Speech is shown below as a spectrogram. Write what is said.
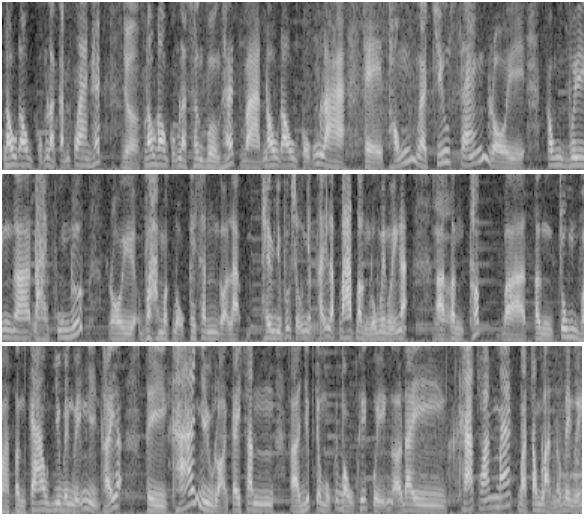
đâu đâu cũng là cảnh quan hết Dạ. đâu đâu cũng là sân vườn hết và đâu đâu cũng là hệ thống à, chiếu sáng rồi công viên à, đài phun nước rồi và mật độ cây xanh gọi là theo như Phước Sửu nhận thấy là 3 tầng luôn bên Nguyễn ạ à. Dạ. tầng thấp và tầng trung và tầng cao như bên Nguyễn nhìn thấy á thì khá nhiều loại cây xanh à, giúp cho một cái bầu khí quyển ở đây khá thoáng mát và trong lành ở bên Nguyễn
